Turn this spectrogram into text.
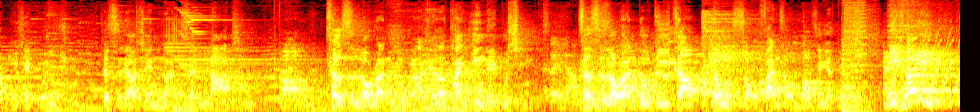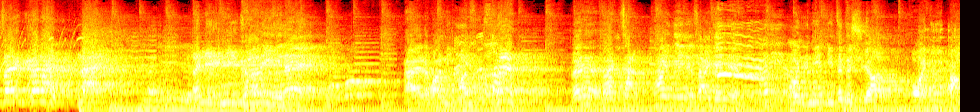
懂一些规矩，就是要先暖身拉筋啊，测试柔软度啦，有时候太硬的也不行。测试柔软度第一招，用手反手摸自己的肚脐。你可以，再过来，来，哎你你可以呢。来的话你换，哎来差差一点点，差一点点。可以了。你你这个需要外力帮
